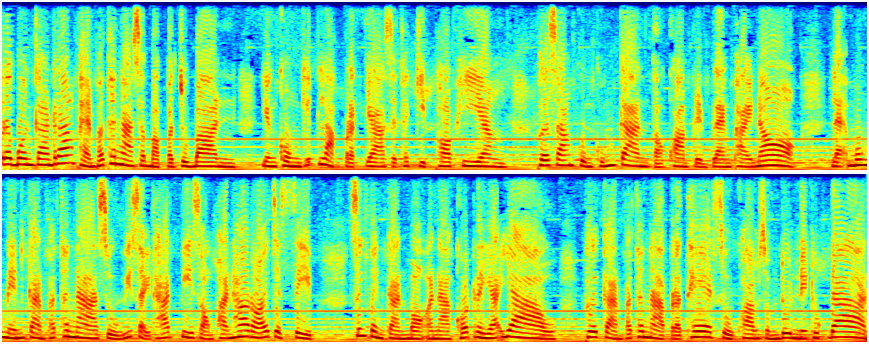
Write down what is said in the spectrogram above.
กระบวนการร่างแผนพัฒนาฉบับปัจจุบัน ยังคงยึดหลักปรัชญาเศรษฐกิจพอเพียง เพื่อสร้างภูมิคุ้มกันต่อความเปลี่ยนแปลงภายนอก และมุ่งเน้นการพัฒนาสู่วิสัยทัศน์ปี 2570 ซึ่งเป็นการมองอนาคตระยะยาว เพื่อการพัฒนาประเทศสู่ความสมดุลในทุกด้าน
